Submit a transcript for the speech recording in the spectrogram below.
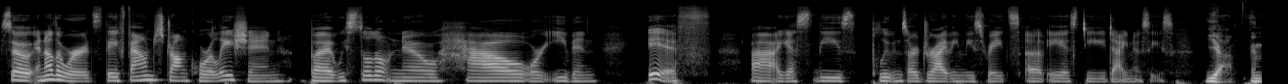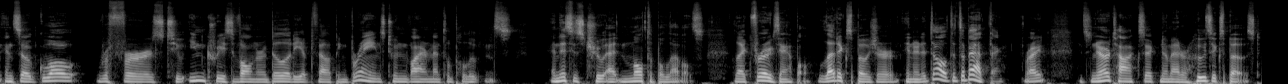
So, in other words, they found strong correlation, but we still don't know how or even if uh, I guess these pollutants are driving these rates of ASD diagnoses. Yeah, and, and so Guo refers to increased vulnerability of developing brains to environmental pollutants. And this is true at multiple levels. Like, for example, lead exposure in an adult is a bad thing, right? It's neurotoxic no matter who's exposed.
